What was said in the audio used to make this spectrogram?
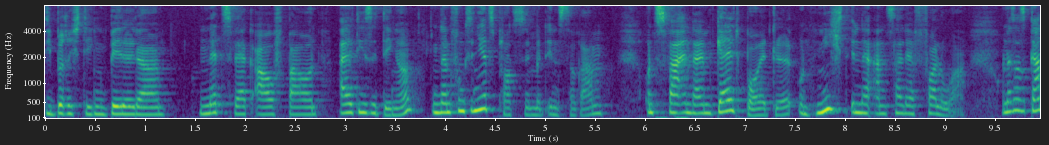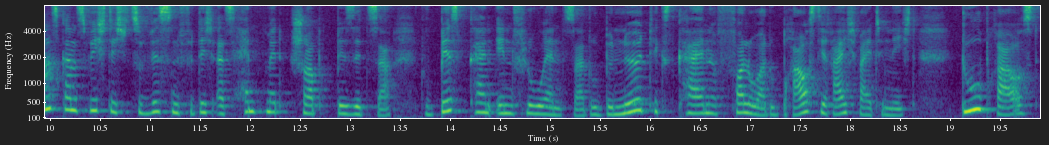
die richtigen Bilder, Netzwerk aufbauen, all diese Dinge. Und dann funktioniert es trotzdem mit Instagram. Und zwar in deinem Geldbeutel und nicht in der Anzahl der Follower. Und das ist ganz, ganz wichtig zu wissen für dich als Handmade-Shop-Besitzer. Du bist kein Influencer. Du benötigst keine Follower. Du brauchst die Reichweite nicht. Du brauchst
